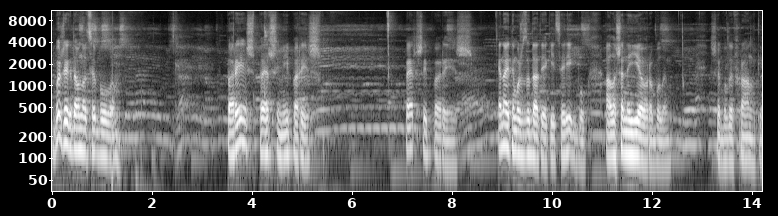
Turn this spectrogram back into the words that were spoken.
Боже, як давно це було. Париж, перший мій Париж. Перший Париж. Я навіть не можу задати, який це рік був, але ще не євро були. Ще були франки.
